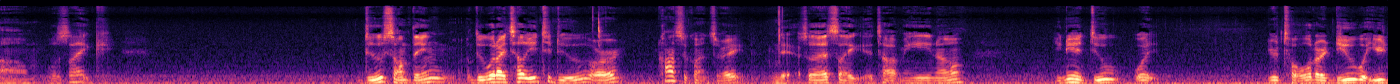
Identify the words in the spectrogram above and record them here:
um, was like do something, do what I tell you to do, or consequence, right? yeah. So that's like it taught me, you know, you need to do what you're told or do what you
